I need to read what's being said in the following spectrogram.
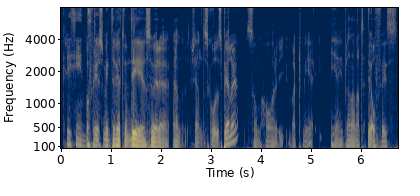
Krisinski. Och för er som inte vet vem det är så är det en känd skådespelare som har varit med i bland annat The Office.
